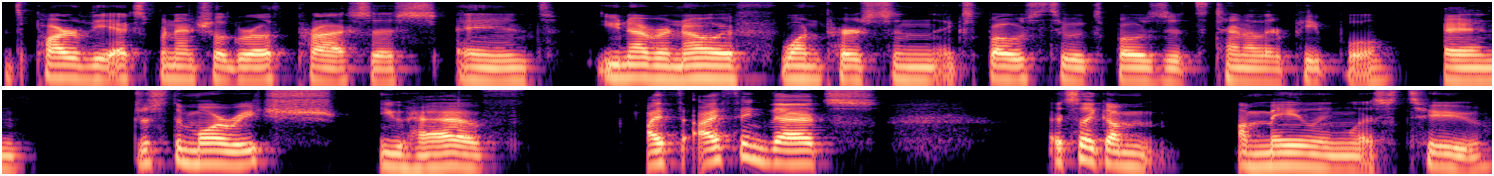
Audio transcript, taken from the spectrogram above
it's part of the exponential growth process and you never know if one person exposed to expose it to 10 other people and just the more reach you have i th- i think that's it's like a, a mailing list too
